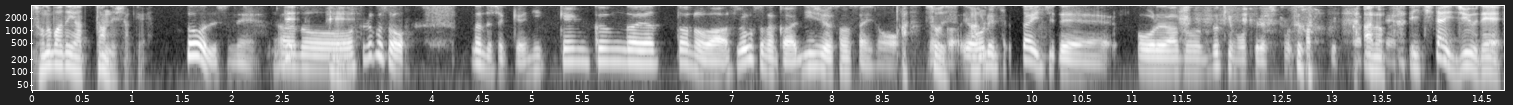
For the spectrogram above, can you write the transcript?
その場でやったんでしたっけ？そうですね。あのそれこそ、何でしたっけ？日健君がやったのは、それこそなんか23歳の、あ、そうです。いや、俺10対1で、俺あの、武器持ってる人そうそうあの、ね1対10で、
